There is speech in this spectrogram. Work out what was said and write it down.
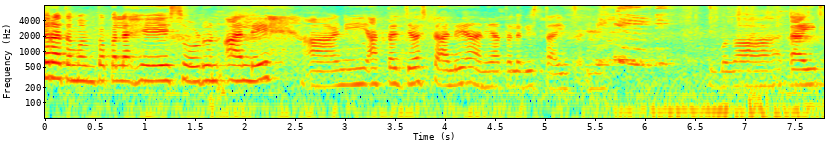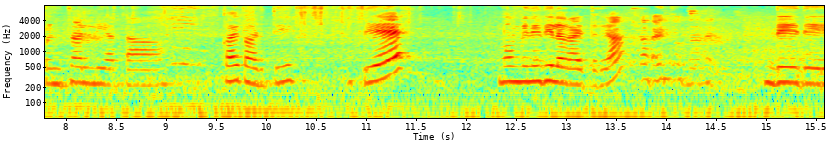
तर आता मम्मी पप्पाला हे सोडून आले आणि आता जस्ट आले आणि आता लगेच ताई चालले. बघा ताई पण चालली आता. काय काढते ते मम्मीने दिलं काहीतरी हा? दे दे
